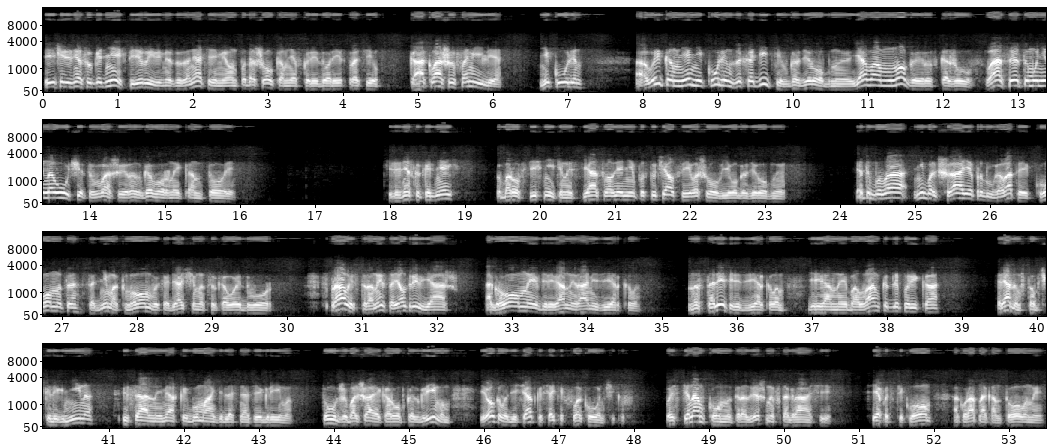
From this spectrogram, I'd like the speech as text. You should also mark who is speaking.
Speaker 1: И через несколько дней в перерыве между занятиями он подошел ко мне в коридоре и спросил, «Как ваша фамилия?» «Никулин». «А вы ко мне, Никулин, заходите в гардеробную, я вам многое расскажу. Вас этому не научат в вашей разговорной конторе». Через несколько дней, поборов стеснительность, я с волнением постучался и вошел в его гардеробную. Это была небольшая продолговатая комната с одним окном, выходящим на цирковой двор. С правой стороны стоял трильяж, огромное в деревянной раме зеркало. На столе перед зеркалом деревянная болванка для парика, рядом стопочка лигнина, специальной мягкой бумаги для снятия грима. Тут же большая коробка с гримом и около десятка всяких флакончиков. По стенам комнаты развешаны фотографии, все под стеклом, аккуратно окантованные.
